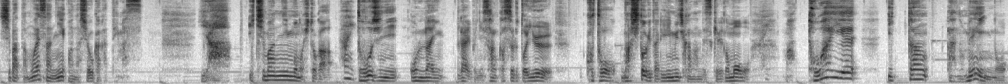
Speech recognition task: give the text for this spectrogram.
柴田萌さんにお話を伺っています。いやー、1万人もの人が同時にオンラインライブに参加するということを成し遂げたリリムジカなんですけれども、はい、まあ、とはいえ一旦あのメインの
